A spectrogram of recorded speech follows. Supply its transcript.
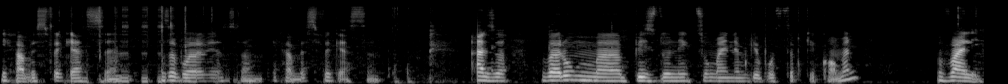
ich habe es vergessen. Sam, ich habe es vergessen. Also, warum äh, bist du nicht zu meinem Geburtstag gekommen? Weil ich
